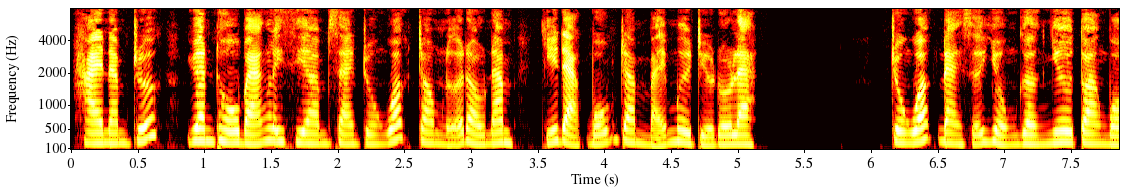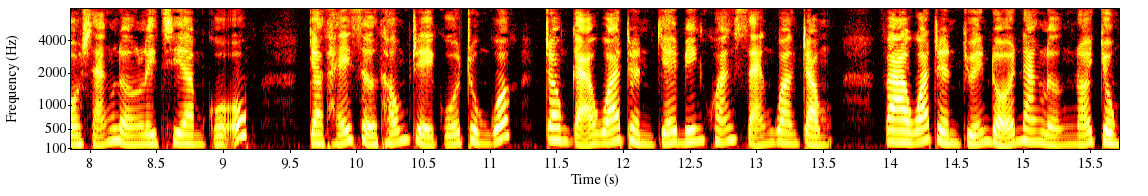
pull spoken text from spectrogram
Hai năm trước, doanh thu bán lithium sang Trung Quốc trong nửa đầu năm chỉ đạt 470 triệu đô la. Trung Quốc đang sử dụng gần như toàn bộ sản lượng lithium của Úc, cho thấy sự thống trị của Trung Quốc trong cả quá trình chế biến khoáng sản quan trọng và quá trình chuyển đổi năng lượng nói chung.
